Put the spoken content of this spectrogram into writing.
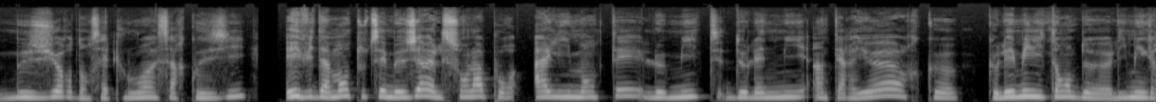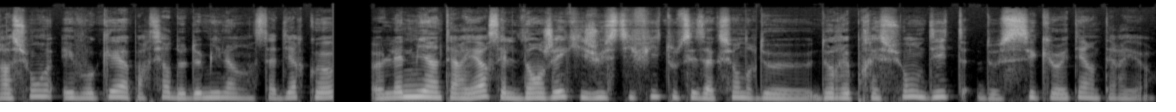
mesures dans cette loi Sarkozy. évidemment, toutes ces mesures, elles sont là pour alimenter le mythe de l'ennemi intérieur que, que les militants de l'immigration évoquaient à partir de 2001. C'est-à-dire que euh, l'ennemi intérieur, c'est le danger qui justifie toutes ces actions de, de répression dites de sécurité intérieure.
